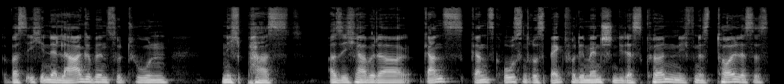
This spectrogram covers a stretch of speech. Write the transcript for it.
was ich in der Lage bin zu tun, nicht passt. Also ich habe da ganz, ganz großen Respekt vor den Menschen, die das können. Ich finde es toll, dass es,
